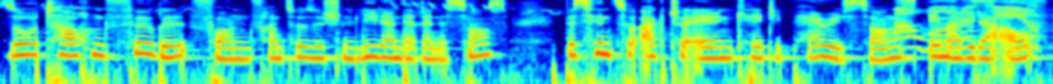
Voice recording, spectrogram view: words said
So tauchen Vögel von französischen Liedern der Renaissance bis hin zu aktuellen Katy Perry Songs immer wieder auf,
